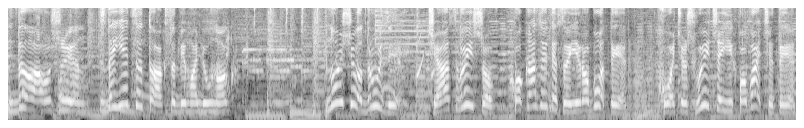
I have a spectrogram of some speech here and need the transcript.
Да уж, здається, так собі малюнок. Ну що, друзі, час вийшов. Показуйте свої роботи. Хочу швидше їх побачити.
